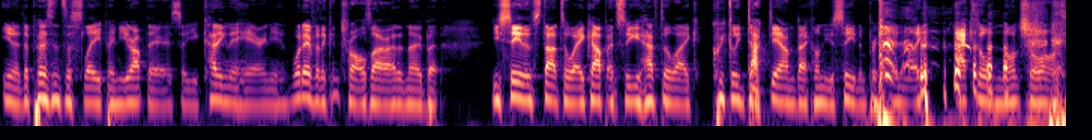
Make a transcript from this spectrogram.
you know the person's asleep and you're up there, so you're cutting their hair and you whatever the controls are, I don't know, but you see them start to wake up, and so you have to like quickly duck down back on your seat and pretend like act all nonchalant.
